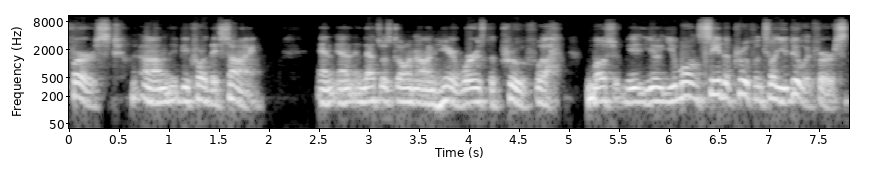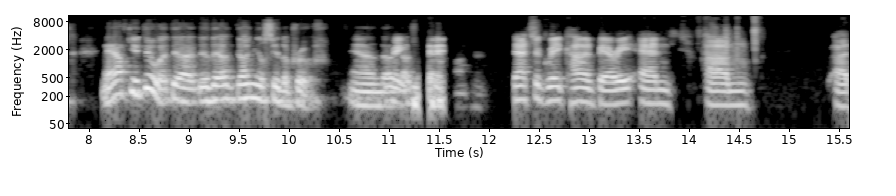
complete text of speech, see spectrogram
first um, before they sign, and, and and that's what's going on here. Where's the proof? Well, most you you won't see the proof until you do it first. And after you do it, uh, then you'll see the proof. And uh, that's, that's a great comment, Barry. And um, uh,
